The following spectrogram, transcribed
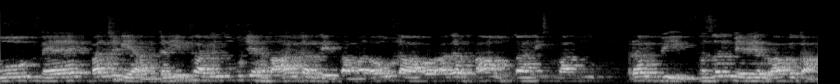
تو میں بچ گیا۔ قریب تھا کہ تو مجھے ہلاک کر دیتا ملولا اور اگر نہ ہوتا نہیں رب بھی فضل میرے رب کا۔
